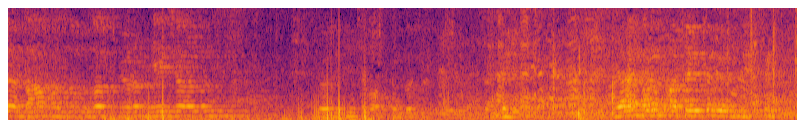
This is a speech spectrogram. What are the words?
yüzden daha fazla uzatmıyorum. Heyecanımız böyle deyince baktığımızda çok geliyor. yani onu pakette Bravo.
